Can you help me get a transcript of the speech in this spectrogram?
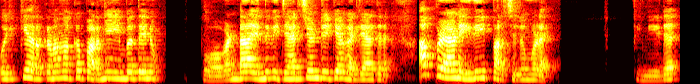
ഒരുക്കി ഇറക്കണം എന്നൊക്കെ പറഞ്ഞു കഴിയുമ്പോഴത്തേനും പോവണ്ട എന്ന് വിചാരിച്ചുകൊണ്ടിരിക്കുക കല്യാണത്തിന്. അപ്പോഴാണ് ഇത് ഈ പറച്ചിലും കൂടെ. പിന്നീട്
